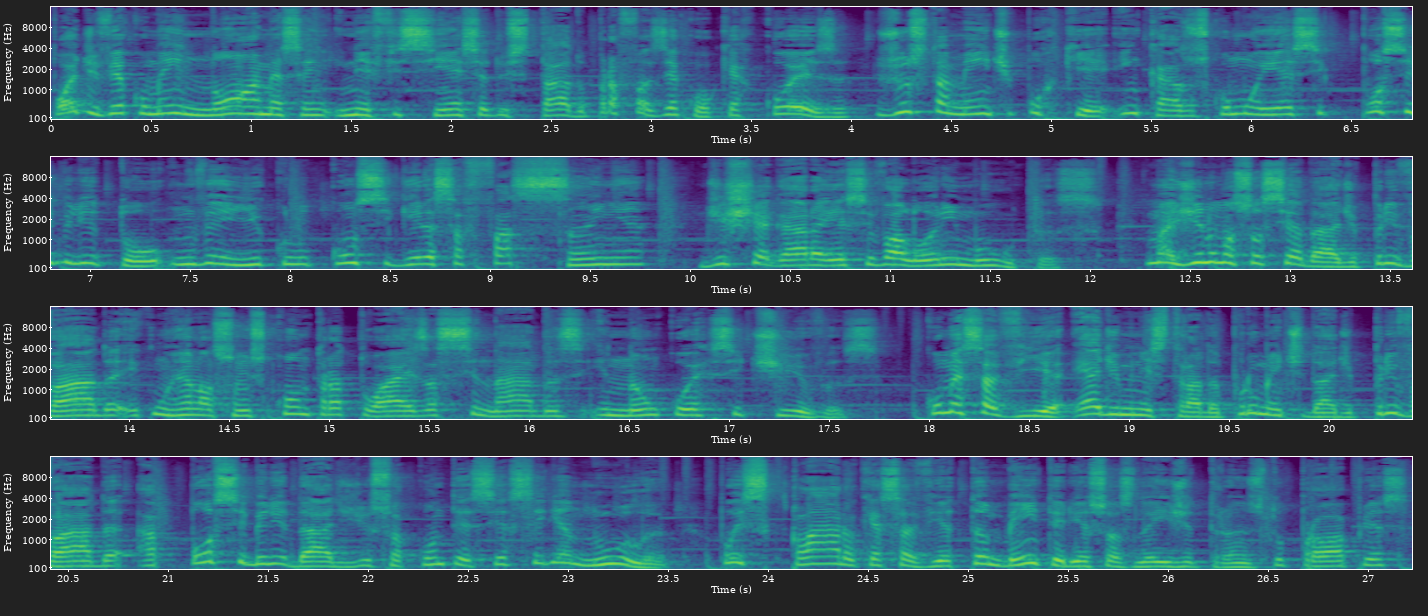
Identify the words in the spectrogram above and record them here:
Pode ver como é enorme essa ineficiência do Estado para fazer qualquer coisa, justamente porque, em casos como esse, possibilitou um veículo conseguir essa façanha de chegar a esse valor em multas. Imagina uma sociedade privada e com relações contratuais assinadas e não coercitivas. Como essa via é administrada por uma entidade privada, a possibilidade disso acontecer seria nula, pois claro que essa via também teria suas leis de trânsito próprias,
